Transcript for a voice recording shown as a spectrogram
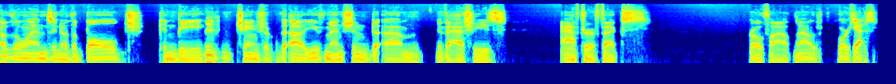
of the lens, you know, the bulge can be Mhm. changed. Uh, you've mentioned um, Vashi's After Effects profile. Now, of course, there's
